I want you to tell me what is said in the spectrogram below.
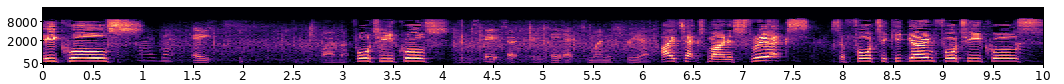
equals, 8. 40 equals 8, uh, 8x minus 3x. 8x minus 3x. So 40, keep going. 40 equals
